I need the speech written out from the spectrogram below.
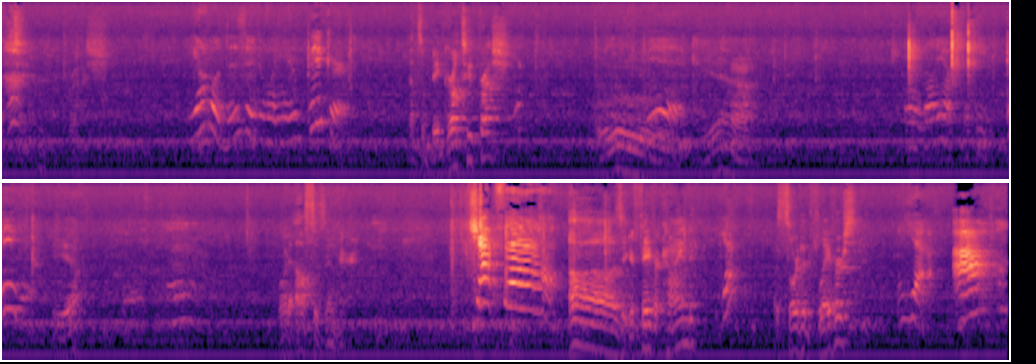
A toothbrush. Yo, this is when you're bigger. That's a big girl toothbrush? Ooh. Big. Yeah. And I have to be bigger. Yep. What else is in there? Chocolate. Oh, is it your favorite kind? Yeah. Assorted flavors? Yeah. Apple.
